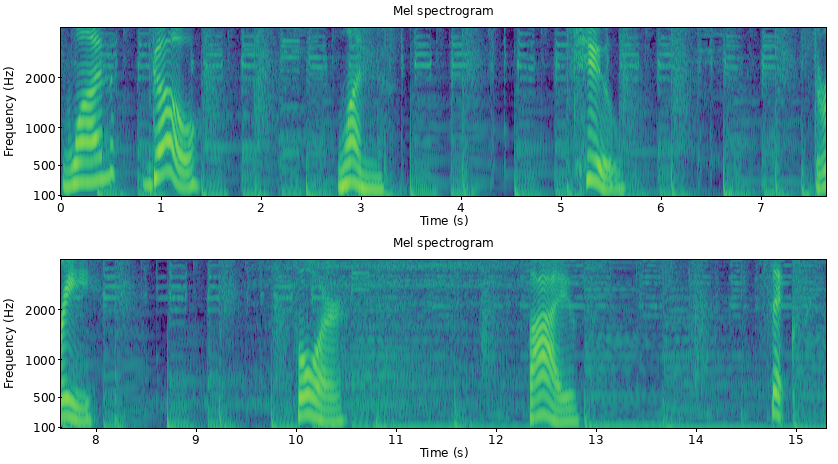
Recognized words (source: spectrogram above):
one, go. 1 2 3 4 5 6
